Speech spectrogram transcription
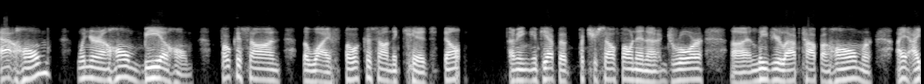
at home. When you're at home, be at home. Focus on the wife. Focus on the kids. Don't. I mean, if you have to put your cell phone in a drawer uh, and leave your laptop at home, or I, I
